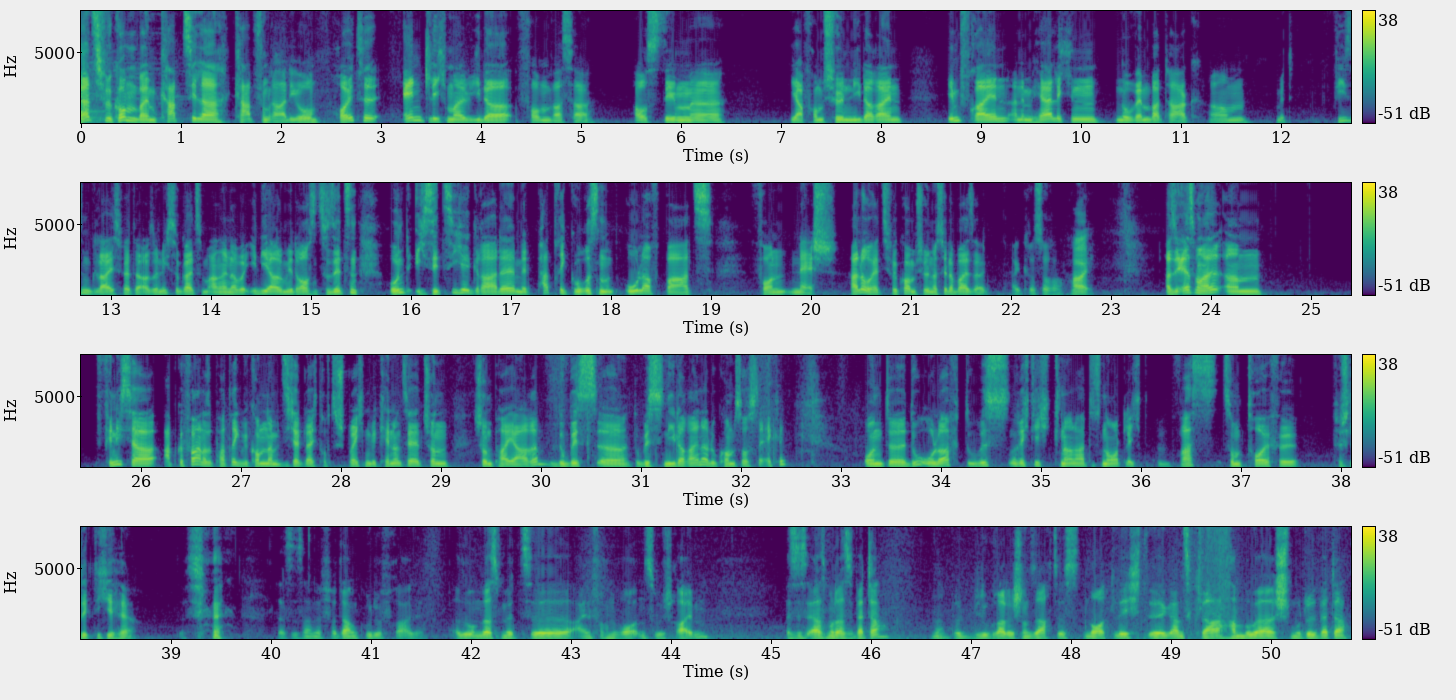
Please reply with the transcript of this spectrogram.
Herzlich willkommen beim Karpziller Karpfenradio. Heute endlich mal wieder vom Wasser. Aus dem, äh, ja, vom schönen Niederrhein. Im Freien an einem herrlichen Novembertag. Ähm, mit fiesem Gleiswetter. Also nicht so geil zum Angeln, aber ideal, um hier draußen zu sitzen. Und ich sitze hier gerade mit Patrick Gurissen und Olaf Barz von Nash. Hallo, herzlich willkommen. Schön, dass ihr dabei seid. Hi Christopher. Hi. Also erstmal ähm, finde ich es ja abgefahren. Also Patrick, wir kommen damit sicher gleich drauf zu sprechen. Wir kennen uns ja jetzt schon, schon ein paar Jahre. Du bist, äh, du bist Niederrheiner, du kommst aus der Ecke. Und äh, du, Olaf, du bist ein richtig knallhartes Nordlicht. Was zum Teufel verschlägt dich hierher? Das, das ist eine verdammt gute Frage. Also um das mit äh, einfachen Worten zu beschreiben, es ist erstmal das Wetter. Ne? Wie du gerade schon sagtest, Nordlicht, äh, ganz klar, Hamburger Schmuddelwetter.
